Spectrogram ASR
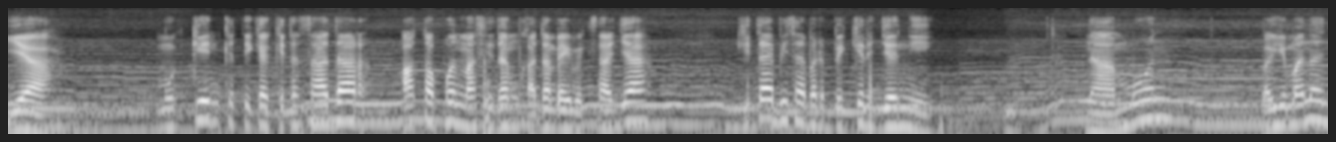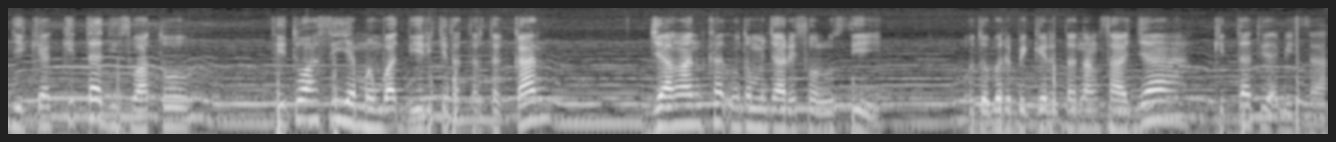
Ya, mungkin ketika kita sadar ataupun masih dalam keadaan baik-baik saja, kita bisa berpikir jernih. Namun, bagaimana jika kita di suatu situasi yang membuat diri kita tertekan? Jangankan untuk mencari solusi, untuk berpikir tenang saja kita tidak bisa.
